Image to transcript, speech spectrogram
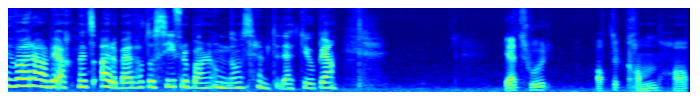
Hva har Abiy Ahmeds arbeid hatt å si for barn og ungdoms fremtid i Etiopia? Jeg tror at det kan ha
